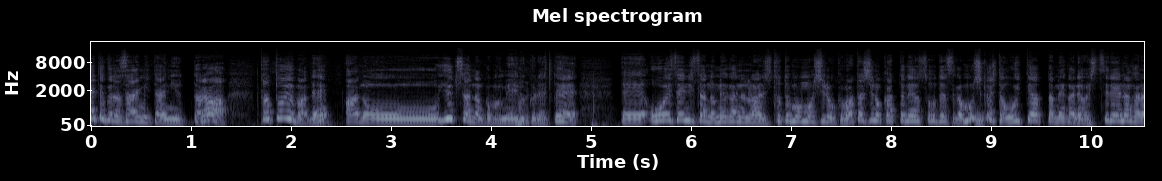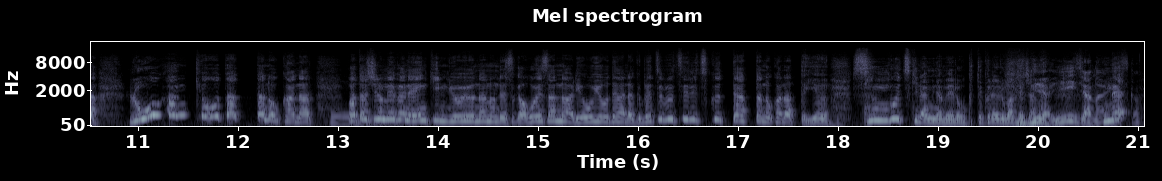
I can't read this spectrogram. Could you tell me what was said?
えてくださいみたいに言ったら、例えばねあのゆきさんなんかもメールくれて、えー大江千里さんの眼鏡の話とても面白く私の勝手な予想ですがもしかして置いてあった眼鏡は失礼ながら老眼鏡だったのかな？私の眼鏡遠近療養なのですが大江さんのは療養ではなく別々に作ってあったのかなっていうすんごい月並みなメールを送ってくれるわけじゃない。いやいいじゃないですか、ね？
